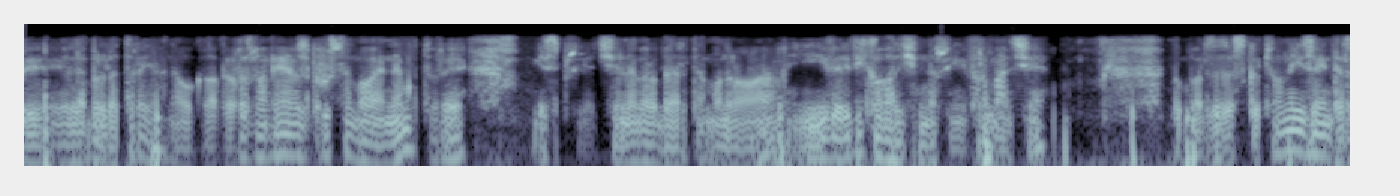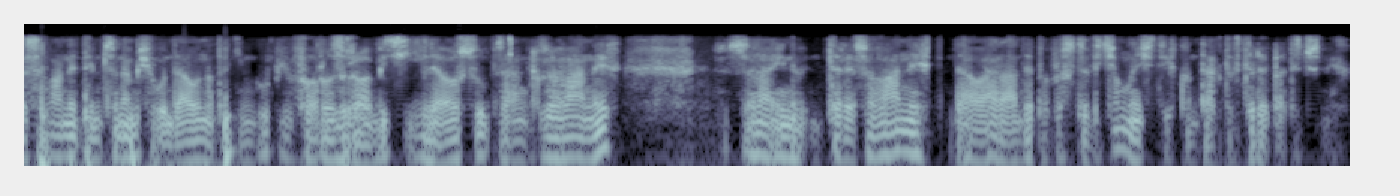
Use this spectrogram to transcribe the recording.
y, laboratoriach naukowych. Rozmawiałem z Bruce'em Owenem, który jest przyjacielem Roberta Monroe'a i weryfikowaliśmy nasze informacje. Był bardzo zaskoczony i zainteresowany tym, co nam się udało na takim głupim forum zrobić i ile osób zaangażowanych, zainteresowanych dała radę po prostu wyciągnąć tych kontaktów telepatycznych.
